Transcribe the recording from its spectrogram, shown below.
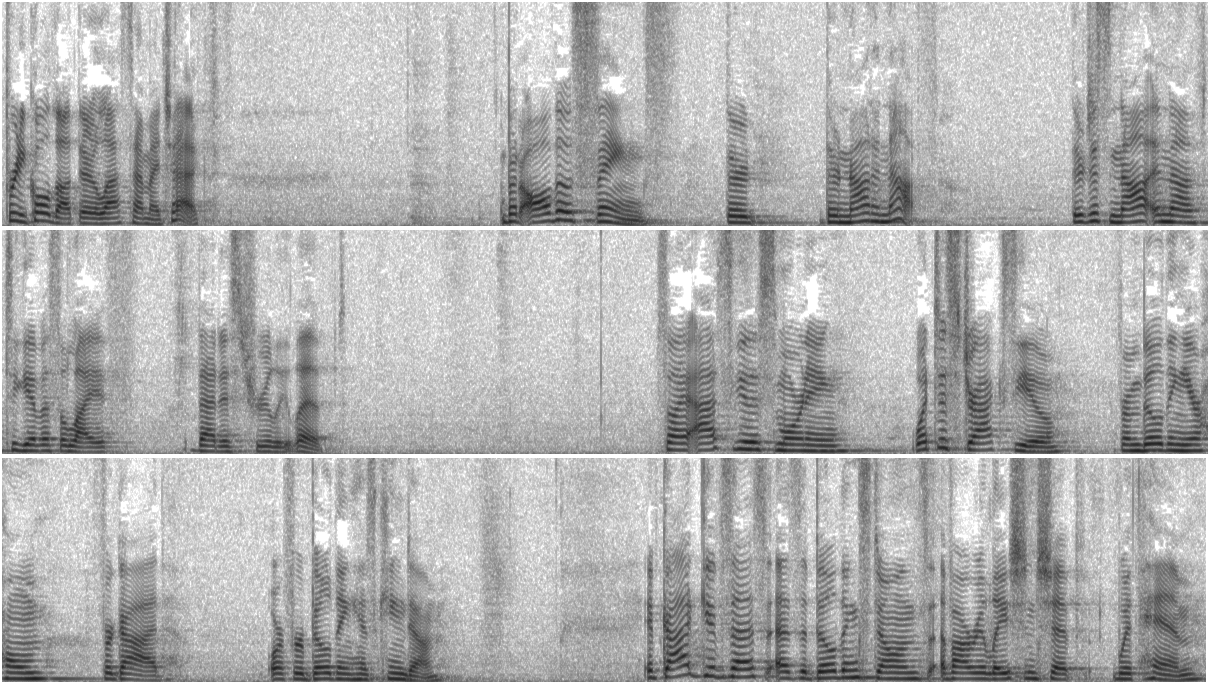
pretty cold out there last time I checked. But all those things, they're, they're not enough. They're just not enough to give us a life that is truly lived. So I ask you this morning what distracts you from building your home for God or for building his kingdom? If God gives us as the building stones of our relationship with him,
